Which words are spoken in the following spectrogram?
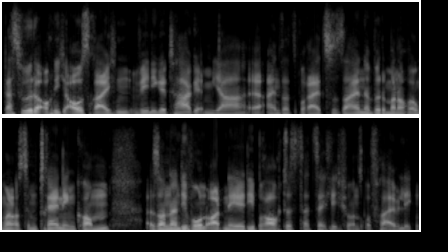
Das würde auch nicht ausreichen, wenige Tage im Jahr äh, einsatzbereit zu sein. Dann würde man auch irgendwann aus dem Training kommen, sondern die Wohnortnähe, die braucht es tatsächlich für unsere Freiwilligen.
